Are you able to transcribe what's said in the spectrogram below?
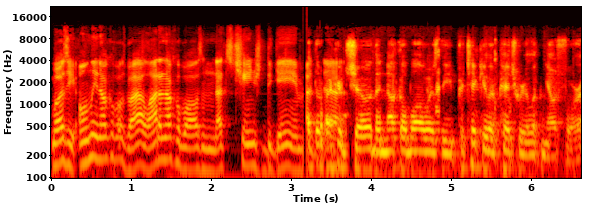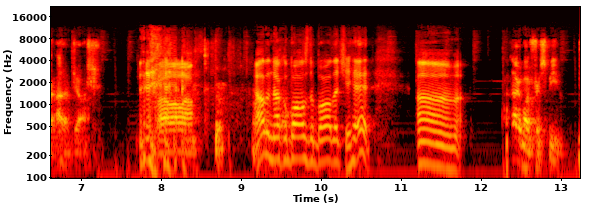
Was he only knuckleballs wow a lot of knuckleballs and that's changed the game Let the Uh, record show the knuckleball was the particular pitch we were looking out for out of Josh. Oh, well the knuckleball is the ball that you hit um I'm talking about for speed.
